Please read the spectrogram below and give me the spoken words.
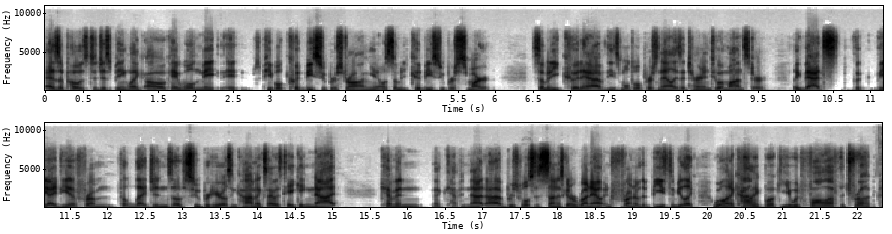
as opposed to just being like oh okay well may, it, people could be super strong you know somebody could be super smart somebody could have these multiple personalities that turn into a monster like that's the the idea from the legends of superheroes and comics i was taking not Kevin, uh, Kevin, not uh, Bruce Willis's son is going to run out in front of the beast and be like, "Well, in a comic book, you would fall off the truck,"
